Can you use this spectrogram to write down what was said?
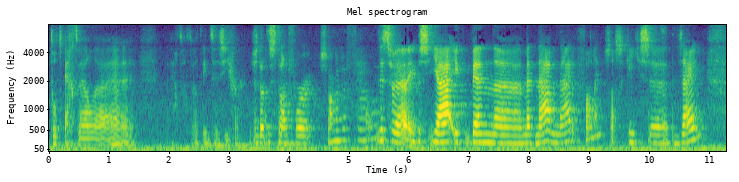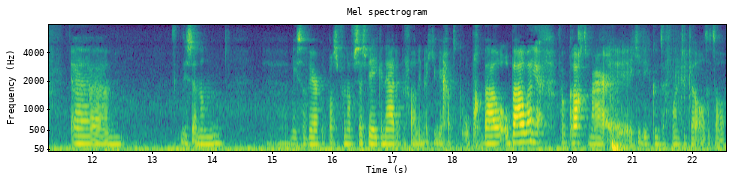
tot echt wel wat intensiever. Dus en dat, is dan voor zwangere vrouwen? Dus uh, ja, ik ben uh, met name na de bevalling, dus als de kindjes uh, zijn. Ehm, dus en dan meestal werken pas vanaf zes weken na de bevalling dat je weer gaat opgebouwen, opbouwen van kracht. Maar weet je, je kunt daarvoor natuurlijk wel altijd al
